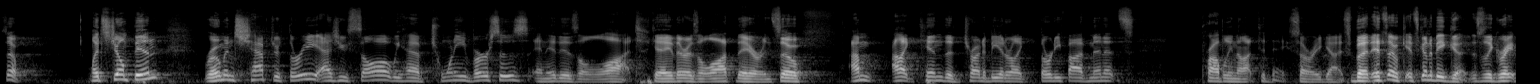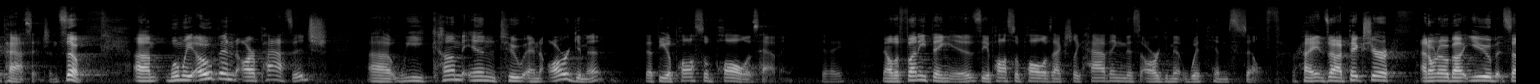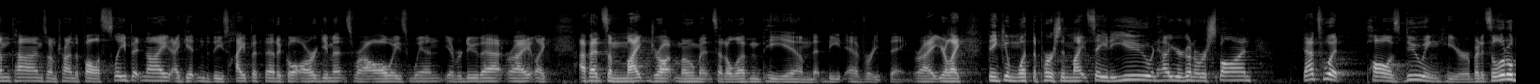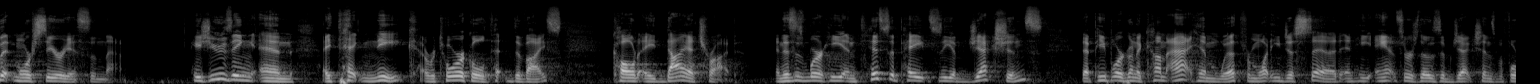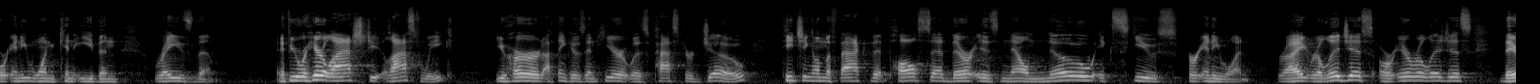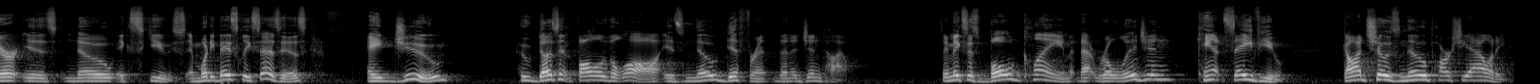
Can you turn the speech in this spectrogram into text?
So let's jump in. Romans chapter 3, as you saw, we have 20 verses, and it is a lot. Okay, there is a lot there. And so I'm, I like tend to try to be at like 35 minutes. Probably not today. Sorry, guys. But it's okay. It's going to be good. This is a great passage. And so um, when we open our passage, uh, we come into an argument that the Apostle Paul is having. Okay? Now, the funny thing is, the Apostle Paul is actually having this argument with himself, right? And so I picture, I don't know about you, but sometimes I'm trying to fall asleep at night. I get into these hypothetical arguments where I always win. You ever do that, right? Like, I've had some mic drop moments at 11 p.m. that beat everything, right? You're like thinking what the person might say to you and how you're going to respond. That's what Paul is doing here, but it's a little bit more serious than that. He's using an, a technique, a rhetorical device called a diatribe. And this is where he anticipates the objections that people are going to come at him with from what he just said, and he answers those objections before anyone can even raise them. And if you were here last, last week, you heard, I think it was in here, it was Pastor Joe teaching on the fact that Paul said there is now no excuse for anyone, right? Religious or irreligious, there is no excuse. And what he basically says is a Jew who doesn't follow the law is no different than a Gentile. So he makes this bold claim that religion can't save you. God shows no partiality.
